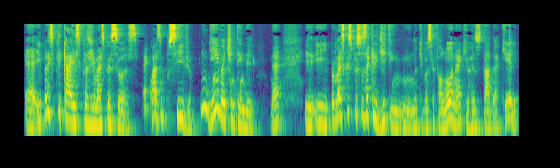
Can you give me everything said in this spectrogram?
é, e para explicar isso para as demais pessoas, é quase impossível. Ninguém vai te entender. Né? E, e por mais que as pessoas acreditem no que você falou, né, que o resultado é aquele,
